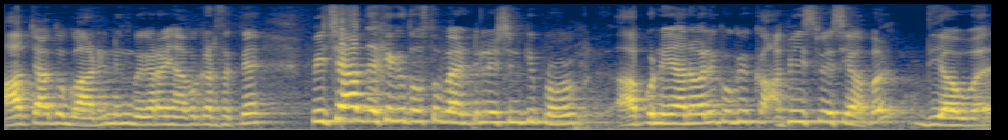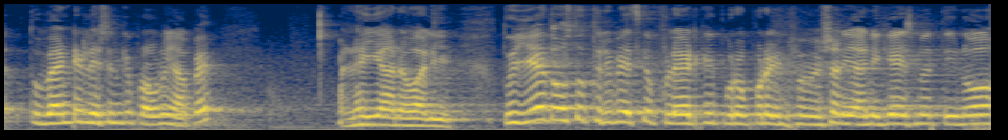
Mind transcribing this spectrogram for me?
आप चाहे तो गार्डनिंग वगैरह यहाँ पर कर सकते हैं। पीछे आप देखेंगे दोस्तों वेंटिलेशन की प्रॉब्लम आपको नहीं आने वाली, क्योंकि काफ़ी स्पेस यहाँ पर दिया हुआ है। तो वेंटिलेशन की प्रॉब्लम यहाँ पे नहीं आने वाली तो ये दोस्तों थ्री बी के फ्लैट की प्रॉपर इन्फॉर्मेशन यानी कि इसमें तीनों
